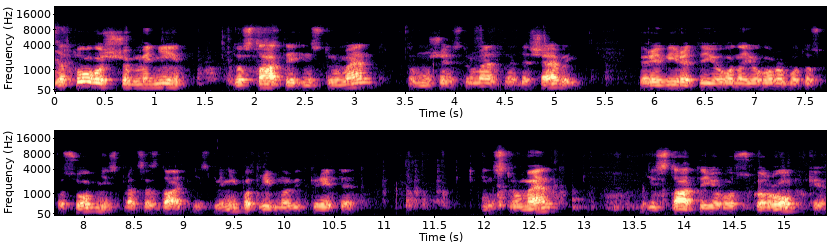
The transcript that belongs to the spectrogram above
Для того, щоб мені достати інструмент, тому що інструмент не дешевий, перевірити його на його роботоспособність, працездатність, мені потрібно відкрити інструмент, дістати його з коробки.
